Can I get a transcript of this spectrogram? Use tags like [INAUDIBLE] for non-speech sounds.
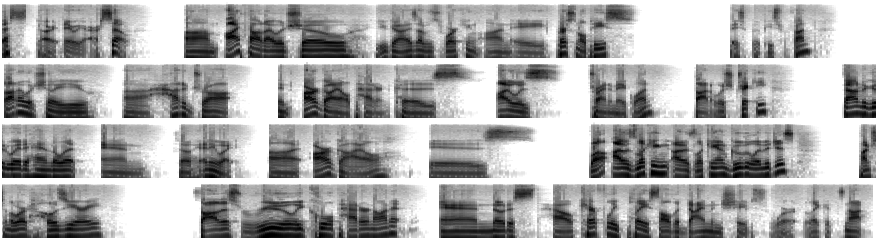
Test. All right, there we are. So, um, I thought I would show you guys. I was working on a personal piece, basically a piece for fun. Thought I would show you uh, how to draw an argyle pattern because I was trying to make one. Thought it was tricky. Found a good way to handle it, and so anyway, uh, argyle is well. I was looking. I was looking on Google Images, punched in the word hosiery, saw this really cool pattern on it, and noticed how carefully placed all the diamond shapes were. Like it's not.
